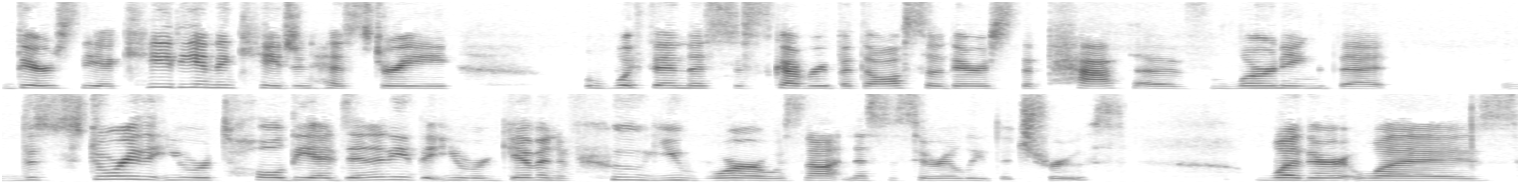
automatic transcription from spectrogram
there's the Acadian and Cajun history within this discovery, but also there's the path of learning that the story that you were told, the identity that you were given of who you were was not necessarily the truth. Whether it was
